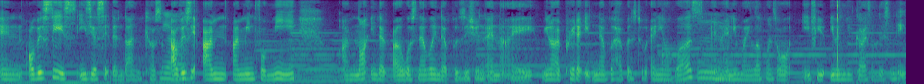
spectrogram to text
and obviously it's easier said than done because yeah. obviously I'm I mean for me, I'm not in that I was never in that position, and I you know I pray that it never happens to any of us mm. and any of my loved ones or if you even you guys are listening.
